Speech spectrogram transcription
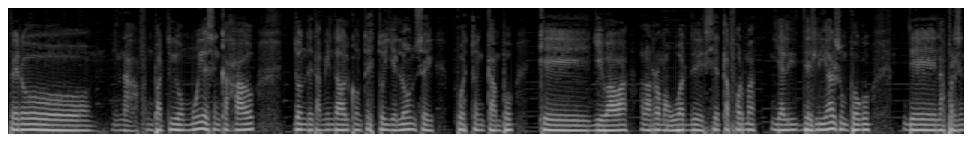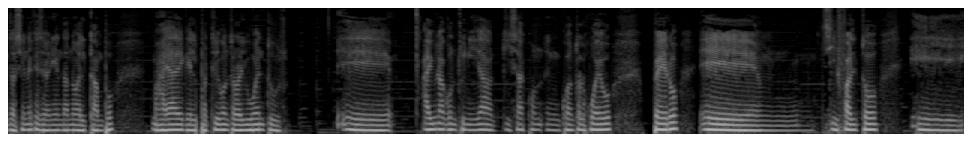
pero nada, fue un partido muy desencajado, donde también dado el contexto y el 11 puesto en campo que llevaba a la Roma a jugar de cierta forma y al desligarse un poco de las presentaciones que se venían dando del campo, más allá de que el partido contra la Juventus eh, hay una continuidad quizás con, en cuanto al juego, pero eh, sí faltó eh,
